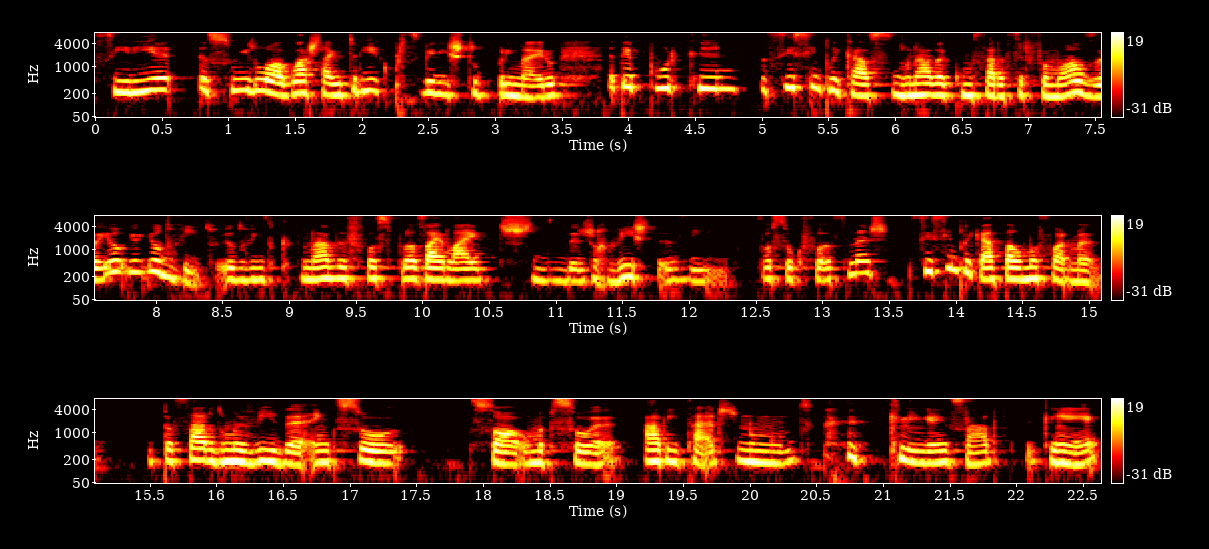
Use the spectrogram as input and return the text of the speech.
se iria assumir logo. Lá está, eu teria que perceber isto tudo primeiro, até porque se isso implicasse do nada começar a ser famosa, eu, eu, eu duvido. Eu duvido que do nada fosse para os highlights das revistas e fosse o que fosse, mas se isso implicasse de alguma forma passar de uma vida em que sou só uma pessoa a habitar no mundo, que ninguém sabe quem é,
